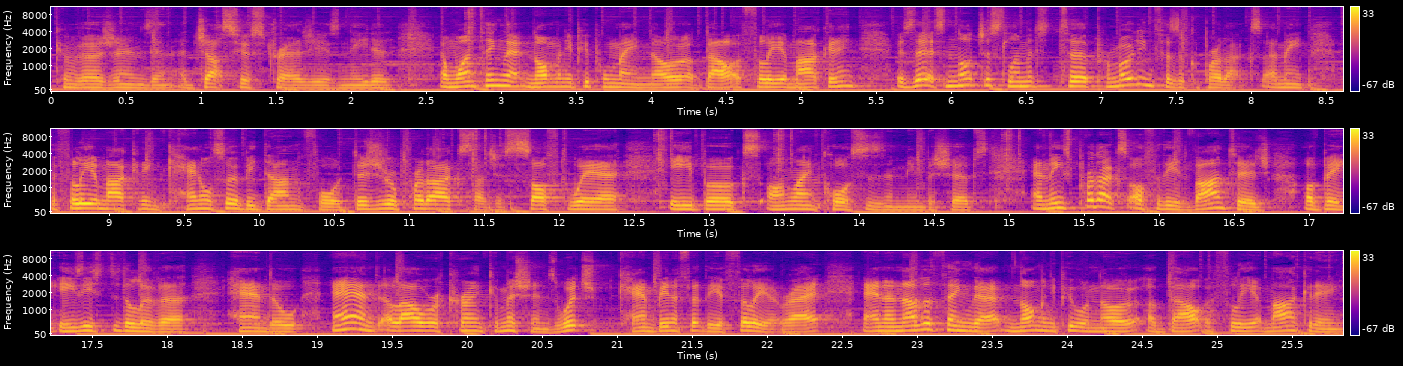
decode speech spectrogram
conversions and adjust your strategy as needed. And one thing that not many people may know about affiliate marketing is that it's not just limited to promoting physical products. I mean, affiliate marketing can also be done for digital products such as software, ebooks, online courses, and memberships. And these products offer the advantage of being easy to deliver, handle, and allow recurring commissions, which can benefit the affiliate, right? And another thing that not many people know about affiliate marketing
